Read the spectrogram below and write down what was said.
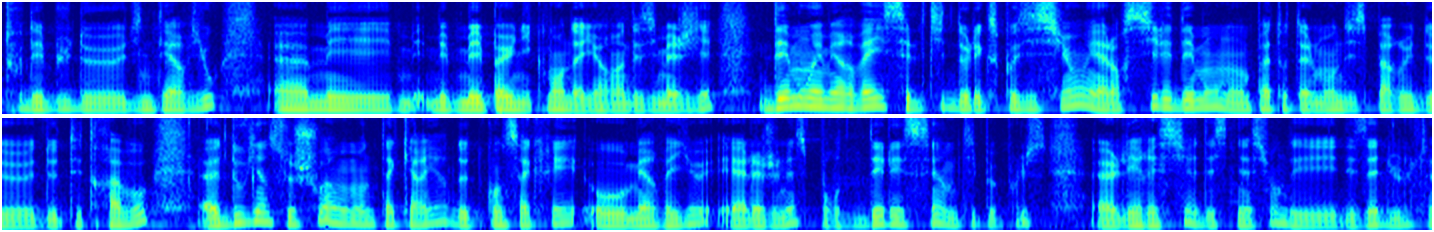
tout début d'interview, Euh, mais, pas uniquement d'ailleurs, hein, des imagiers. Démons et merveilles, c'est le titre de l'exposition. Et alors, si les démons n'ont pas totalement disparu de, tes travaux, d'où vient ce choix à un moment de ta carrière de te consacrer au merveilleux et à la jeunesse pour délaisser un petit peu plus les récits à destination des, des adultes?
